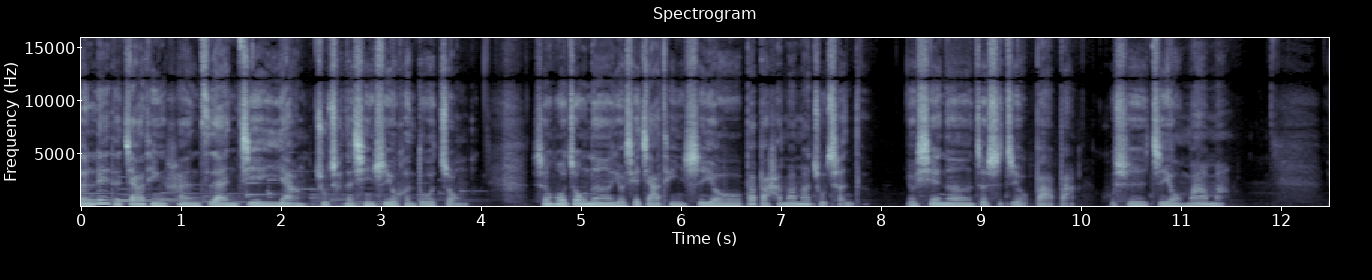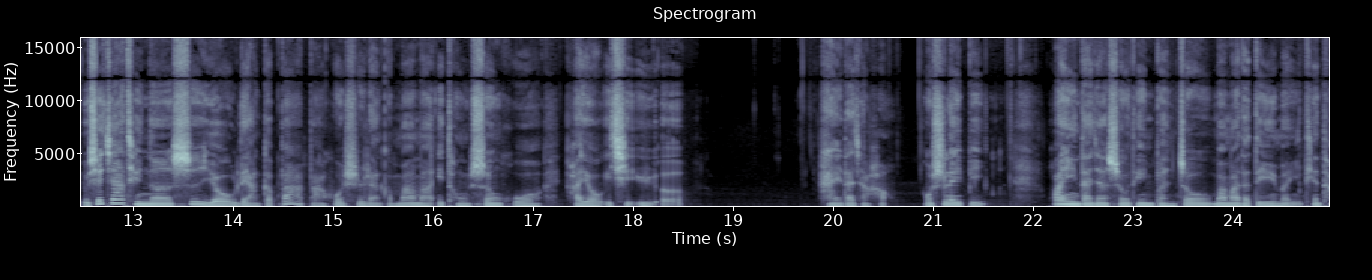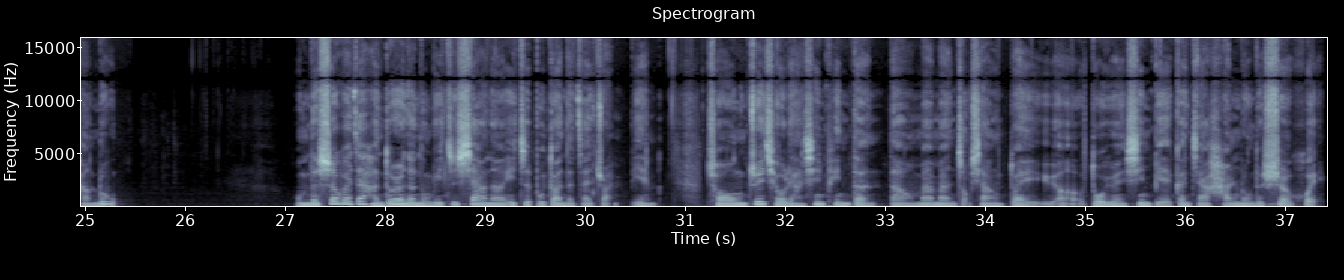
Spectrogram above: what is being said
人类的家庭和自然界一样，组成的形式有很多种。生活中呢，有些家庭是由爸爸和妈妈组成的，有些呢则是只有爸爸或是只有妈妈。有些家庭呢是由两个爸爸或是两个妈妈一同生活，还有一起育儿。嗨，大家好，我是蕾比，欢迎大家收听本周《妈妈的地狱门与天堂路》。我们的社会在很多人的努力之下呢，一直不断的在转变。从追求两性平等，到慢慢走向对于呃多元性别更加涵容的社会，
